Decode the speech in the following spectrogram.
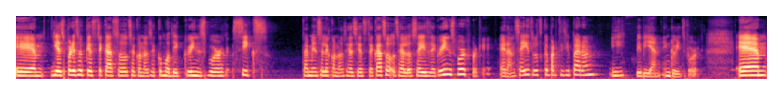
Em, y es por eso que este caso se conoce como The Greensburg Six. También se le conoce así a este caso, o sea, los seis de Greensburg, porque eran seis los que participaron y vivían en Greensburg. Em,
